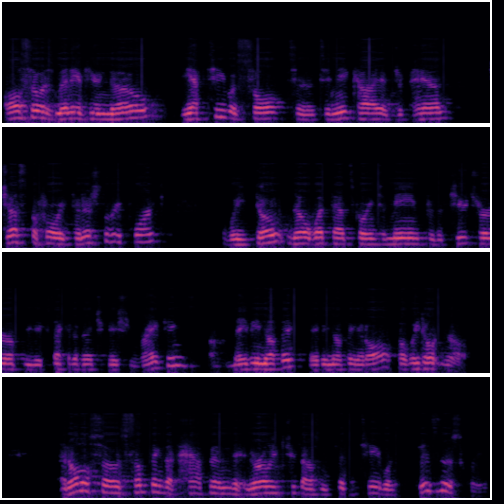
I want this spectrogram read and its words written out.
Also, as many of you know, the FT was sold to, to Nikkei in Japan just before we finished the report. We don't know what that's going to mean for the future of the executive education rankings. Uh, maybe nothing, maybe nothing at all, but we don't know. And also something that happened in early 2015 was Business Week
